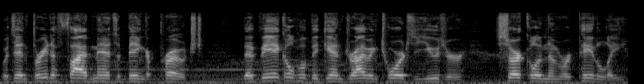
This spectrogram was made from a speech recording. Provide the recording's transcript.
within 3 to 5 minutes of being approached, the vehicles will begin driving towards the user, circling them repeatedly.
